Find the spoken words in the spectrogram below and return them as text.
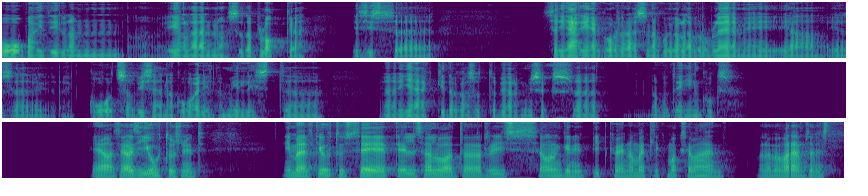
Obyte'il on, ei ole noh, seda blokke ja siis see see järjekorras nagu ei ole probleemi ja, ja see kood saab ise nagu valida, millist äh, jääki ta kasutab järgmiseks äh, nagu tehinguks. ja see asi juhtus nüüd. nimelt juhtus see, et El Salvadoris ongi nüüd Bitcoin ametlik maksevahend. me oleme varem sellest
